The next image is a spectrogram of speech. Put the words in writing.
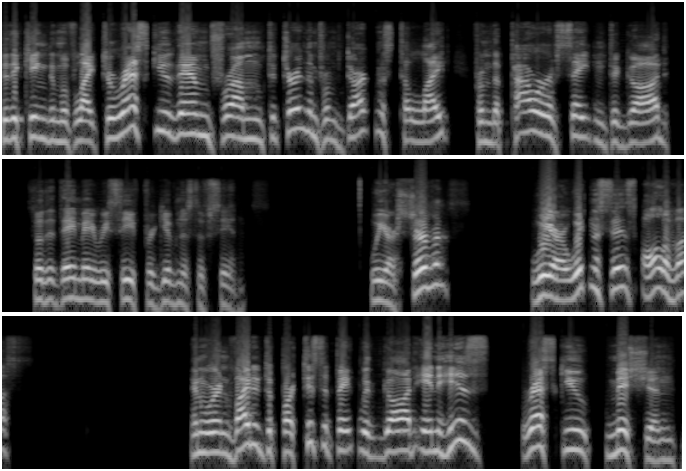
to the kingdom of light, to rescue them from, to turn them from darkness to light, from the power of Satan to God, so that they may receive forgiveness of sins. We are servants. We are witnesses, all of us. And we're invited to participate with God in his rescue mission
